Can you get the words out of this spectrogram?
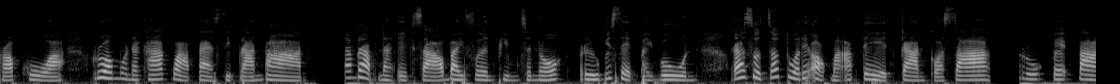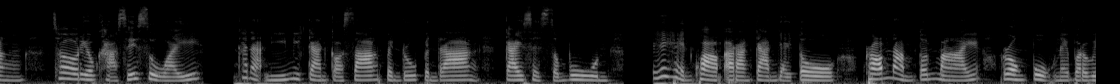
ครอบครัว รวมมูลค่ากว่า 80 ล้านบาทสำหรับนางเอกสาวใบเฟิร์นพิมพ์ชนก หรือวิเศษไพบูลย์ล่าสุดเจ้าตัวได้ออกมาอัปเดตการก่อสร้าง รุกเป๊ะปัง โชว์เรียวขาสวยๆขณะนี้มีการก่อสร้างเป็นรูปเป็นร่างใกล้เสร็จสมบูรณ์ ให้เห็นความอลังการใหญ่โต พร้อมนำต้นไม้ลงปลูกในบริเว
